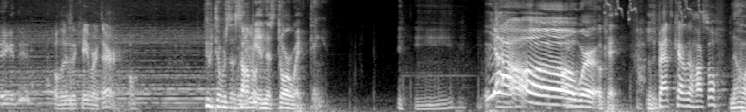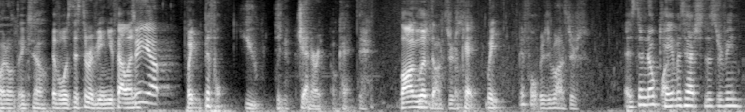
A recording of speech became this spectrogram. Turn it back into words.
dang it, dude. Oh, there's a cave right there. Oh. Dude, there was a zombie in this doorway. Dang it. No, where? Okay. Is bats count as hostile? No, I don't think so. Biffle, was this the ravine you fell in? See ya. Wait, Biffle, you degenerate. Okay. Long live the. monsters. Okay, wait, Biffle, Where's your monsters? is there no cave attached to this ravine?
